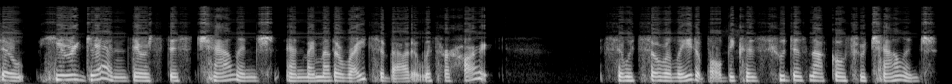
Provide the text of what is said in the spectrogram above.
So here again, there's this challenge, and my mother writes about it with her heart. So it's so relatable because who does not go through challenge?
